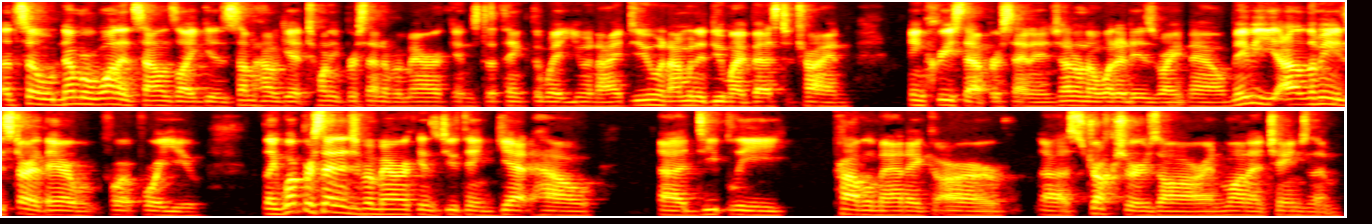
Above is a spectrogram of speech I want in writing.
uh, so number one it sounds like is somehow get 20% of americans to think the way you and i do and i'm going to do my best to try and increase that percentage. I don't know what it is right now. Maybe uh, let me start there for, for you. Like, what percentage of Americans do you think get how uh, deeply problematic our uh, structures are and want to change them?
